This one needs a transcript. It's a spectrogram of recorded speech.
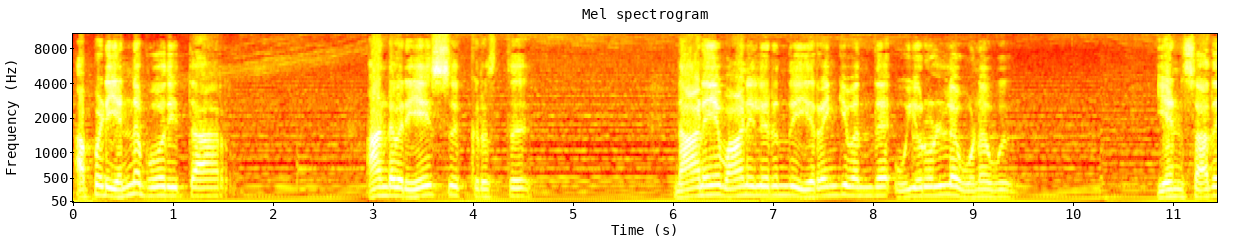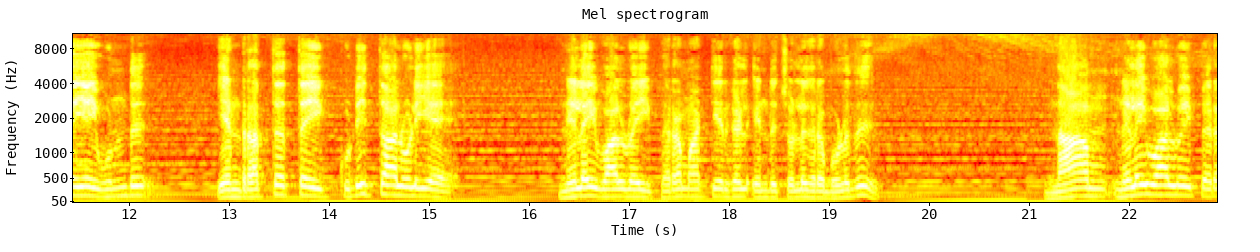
அப்படி என்ன போதித்தார்? ஆண்டவர் இயேசு கிறிஸ்து நானே வானிலிருந்து இறங்கி வந்த உயிருள்ள உணவு. என் சதையை உண்டு என் இரத்தத்தை குடித்தால் ஒழிய நிலை வாழ்வை பெறமாட்டீர்கள் என்று சொல்லுகிற பொழுது நாம் நிலை வாழ்வை பெற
